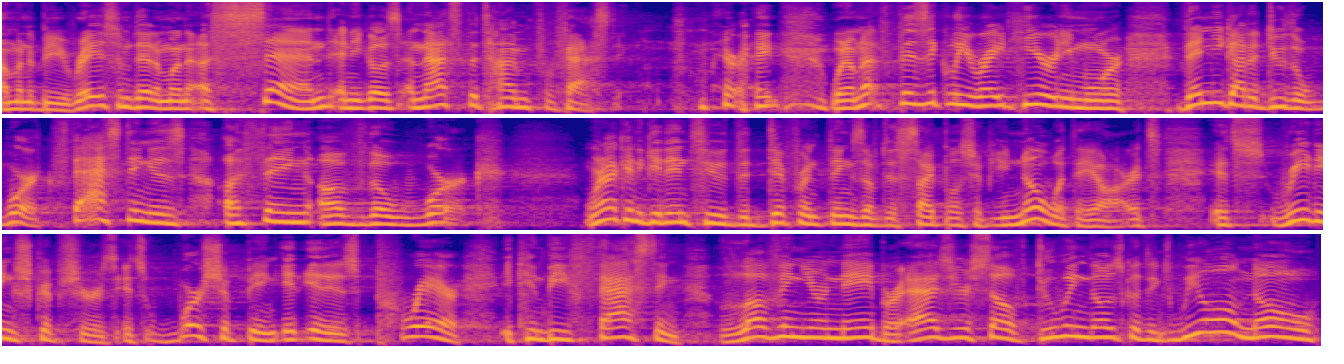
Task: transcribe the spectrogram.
I'm going to be raised from dead, I'm going to ascend. And he goes, and that's the time for fasting. right? When I'm not physically right here anymore, then you got to do the work. Fasting is a thing of the work. We're not going to get into the different things of discipleship. You know what they are. It's, it's reading scriptures, it's worshiping, it, it is prayer, it can be fasting, loving your neighbor as yourself, doing those good things. We all know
